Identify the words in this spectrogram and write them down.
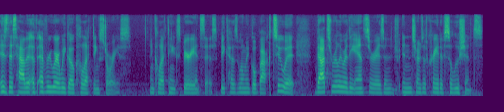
is this habit of everywhere we go collecting stories and collecting experiences because when we go back to it, that's really where the answer is in, in terms of creative solutions.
